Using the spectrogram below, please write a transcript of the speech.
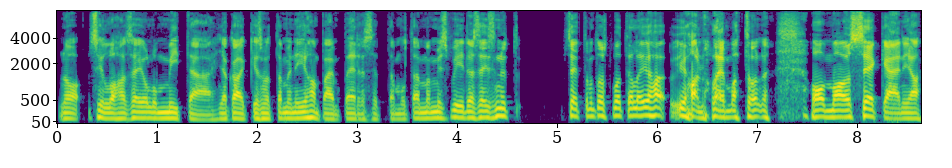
No silloinhan se ei ollut mitään ja kaikki sanoivat, että meni ihan päin persettä, mutta en mä missä viides ei se nyt 17-vuotiaalla ihan, ihan olematon homma on sekään. Ja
